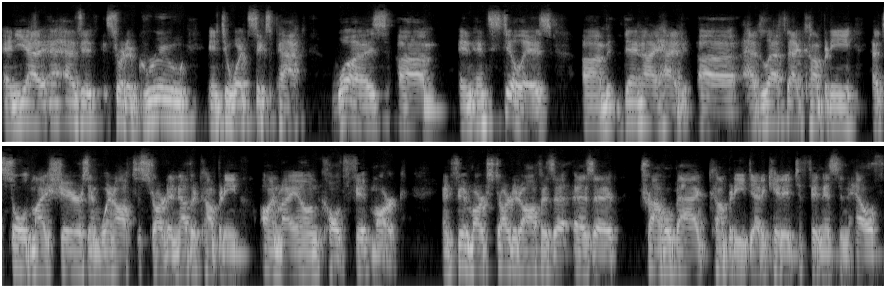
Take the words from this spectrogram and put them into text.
and yeah, as it sort of grew into what six pack was um, and, and still is. Um, then I had uh, had left that company, had sold my shares, and went off to start another company on my own called Fitmark. And Fitmark started off as a as a travel bag company dedicated to fitness and health.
